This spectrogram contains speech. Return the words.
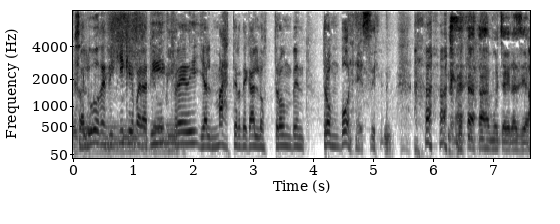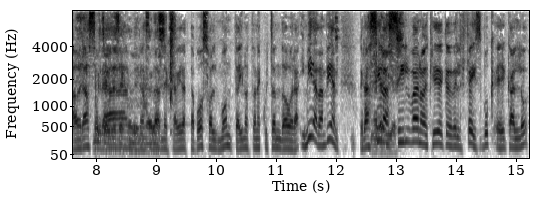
Oh, Saludos desde Iquique para ti, bonito. Freddy, y al máster de Carlos Tromben, trombones. ¿sí? Muchas gracias. Abrazo Muchas grande, gracias, Javier, abrazo grande, Javier, hasta Pozo Almonte, ahí nos están escuchando ahora. Y mira también, Graciela Silva nos escribe que del Facebook, eh, Carlos,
